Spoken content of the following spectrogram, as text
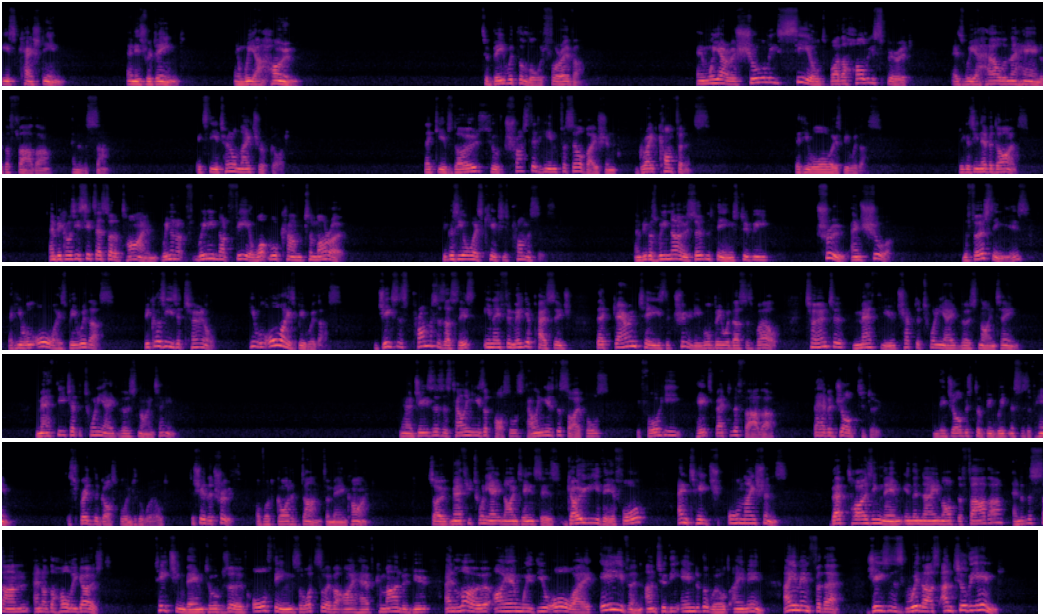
is cashed in and is redeemed, and we are home to be with the Lord forever. And we are as surely sealed by the Holy Spirit as we are held in the hand of the Father and of the Son. It's the eternal nature of God that gives those who have trusted Him for salvation great confidence that He will always be with us because He never dies. And because He sits outside of time, we, do not, we need not fear what will come tomorrow because He always keeps His promises. And because we know certain things to be true and sure. The first thing is that He will always be with us because He is eternal. He will always be with us. Jesus promises us this in a familiar passage that guarantees the Trinity will be with us as well. Turn to Matthew chapter 28, verse 19. Matthew chapter 28, verse 19. Now, Jesus is telling his apostles, telling his disciples, before he heads back to the Father, they have a job to do. And their job is to be witnesses of him, to spread the gospel into the world, to share the truth of what God had done for mankind. So Matthew 28 19 says, Go ye therefore and teach all nations, baptizing them in the name of the Father and of the Son and of the Holy Ghost, teaching them to observe all things whatsoever I have commanded you. And lo, I am with you always, even unto the end of the world. Amen. Amen for that. Jesus is with us until the end.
